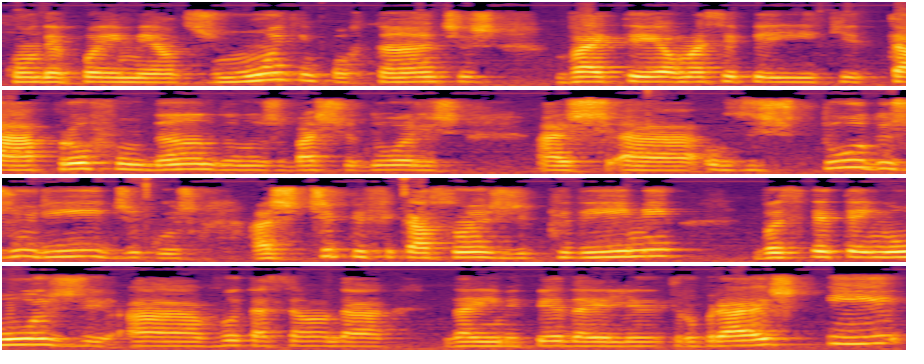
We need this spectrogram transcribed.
com depoimentos muito importantes, vai ter uma CPI que está aprofundando nos bastidores as, os estudos jurídicos, as tipificações de crime. Você tem hoje a votação da, da MP da Eletrobras e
